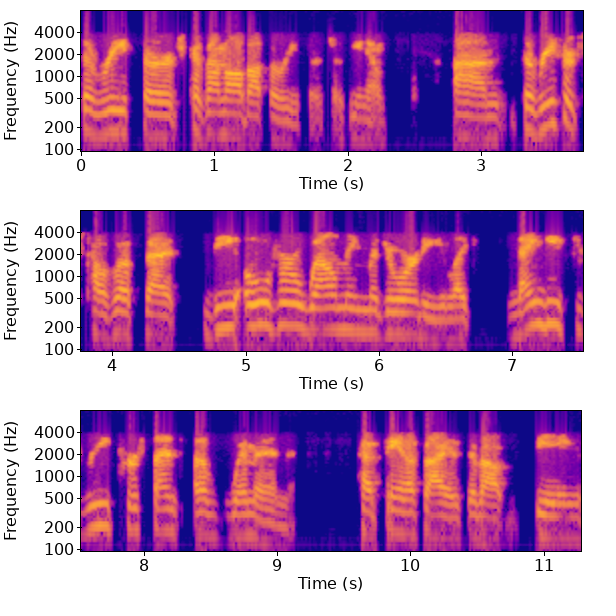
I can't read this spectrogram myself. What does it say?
the research, because I'm all about the research, as you know, um, the research tells us that the overwhelming majority, like 93% of women, have fantasized about being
